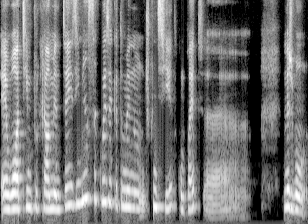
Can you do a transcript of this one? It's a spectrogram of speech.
é ótimo, porque realmente tens imensa coisa que eu também não desconhecia de completo. Uh, mas bom,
